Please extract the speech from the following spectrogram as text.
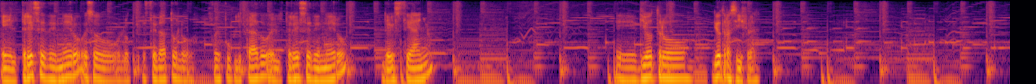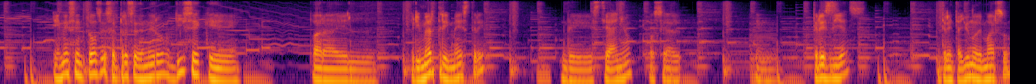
el 13 de enero, eso, este dato lo fue publicado el 13 de enero de este año, eh, de, otro, de otra cifra. En ese entonces, el 13 de enero, dice que para el primer trimestre de este año, o sea, en tres días, 31 de marzo,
